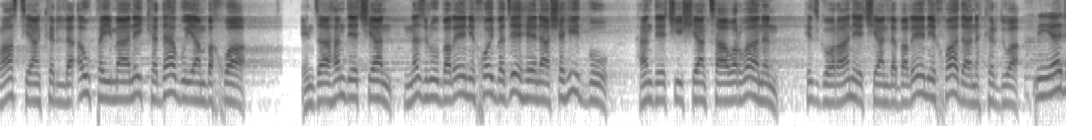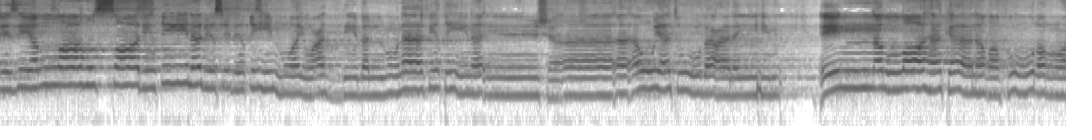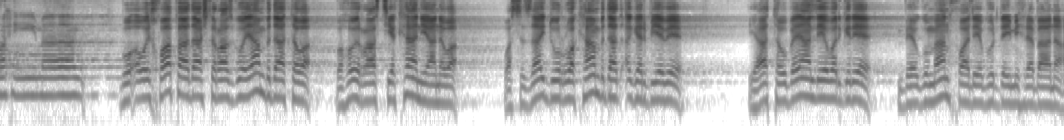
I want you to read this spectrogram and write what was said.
ڕاستیان کرد لە ئەو پەیمانەی کە دابوویان بە خوا، ئینجا هەندێکیان نەزر و بەڵێنی خۆی بەجێ هێنا شەهید بوو، هەندێکیشیان چاوەڕوانن، هیچ گۆڕانێکیان لە بەڵێنی خوادا نەکردووە. لیجزی اللە الصادقین بصدقهم ویعذب المنافقین ان شاء او یتوب علیهم. ان اللە کان غفورا رحیما بۆ ئەوەی خوا پاداشتی ڕاستگۆیان بداتەوە بەهۆی ڕاستیەکانیانەوە وە سزای دووڕوەکان بدات ئەگەر بیەوێ یا تەوبەیان لێوەرگرێ بێگومان خوا لێبووردەی میهرەبانە.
